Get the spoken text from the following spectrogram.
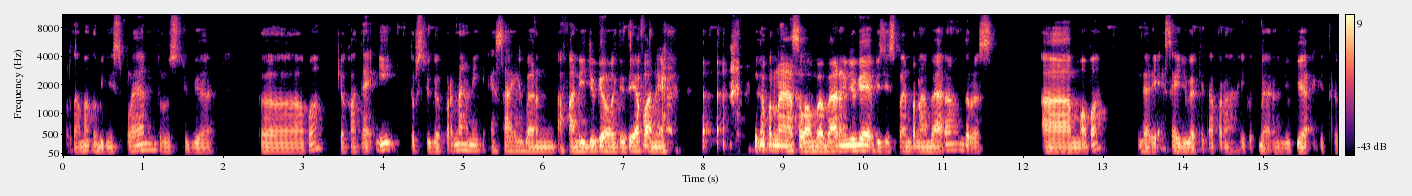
Pertama ke bisnis plan terus juga ke apa ke KTI terus juga pernah nih esai bareng Avandi juga waktu itu ya Van ya. Kita pernah selomba bareng juga ya bisnis plan pernah bareng terus um, apa dari esai juga kita pernah ikut bareng juga gitu.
